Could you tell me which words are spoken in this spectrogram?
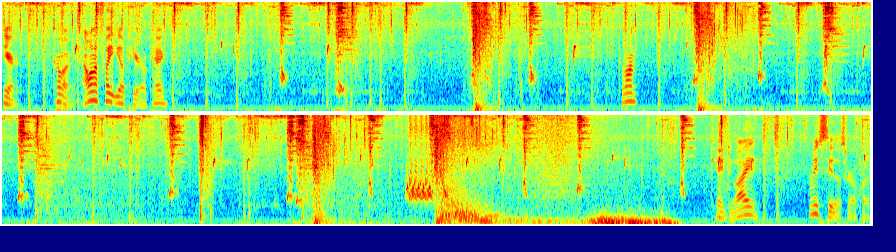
Here. Come on. I want to fight you up here, okay? Come on. Okay, I... Let me see this real quick.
